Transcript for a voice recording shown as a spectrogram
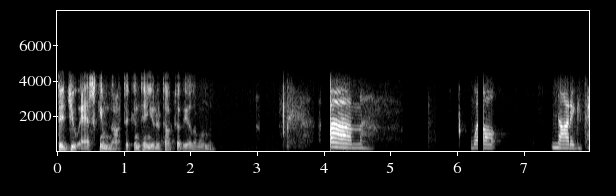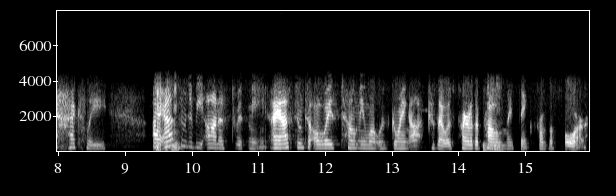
did you ask him not to continue to talk to the other woman? Um well, not exactly. I Mhm. asked him to be honest with me. I asked him to always tell me what was going on because that was part of the Mhm. problem I think from before.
